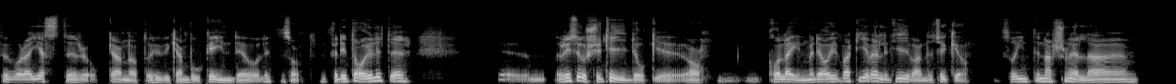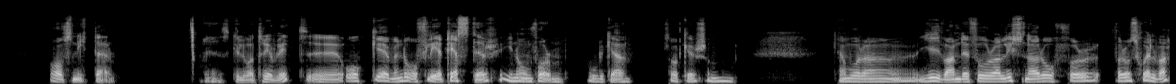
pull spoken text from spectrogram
för våra gäster och annat och hur vi kan boka in det och lite sånt. För det tar ju lite eh, resurser, tid och eh, ja, kolla in. Men det har ju varit väldigt givande tycker jag. Så internationella eh, avsnitt där. Det skulle vara trevligt. Eh, och även då fler tester i någon form. Olika saker som kan vara givande för våra lyssnare och för, för oss själva.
